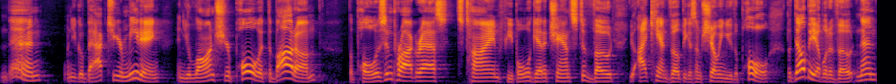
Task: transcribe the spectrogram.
And then when you go back to your meeting and you launch your poll at the bottom, the poll is in progress. It's timed. People will get a chance to vote. I can't vote because I'm showing you the poll, but they'll be able to vote. And then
